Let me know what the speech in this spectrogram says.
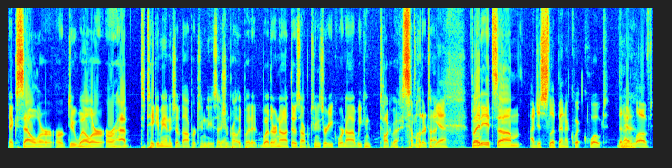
excel or, or do well or, or have to take advantage of the opportunities. I Yeah. should probably put it. Whether or not those opportunities are equal or not, we can talk about it some other time. Yeah. But it's um I just slip in a quick quote that I loved.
